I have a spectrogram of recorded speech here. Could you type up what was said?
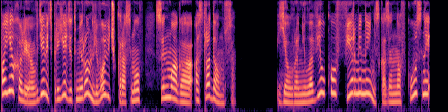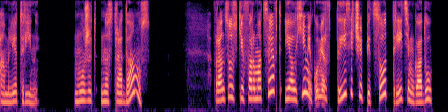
поехали, в девять приедет Мирон Львович Краснов, сын мага Астрадамуса». Я уронила вилку в фирменный, несказанно вкусный омлет Рины. «Может, Нострадамус?» «Французский фармацевт и алхимик умер в 1503 году»,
